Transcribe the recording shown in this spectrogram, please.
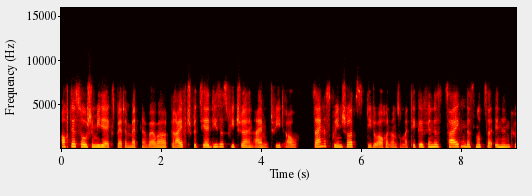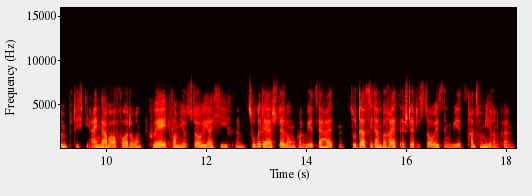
Auch der Social-Media-Experte Matt Navarra greift speziell dieses Feature in einem Tweet auf. Seine Screenshots, die du auch in unserem Artikel findest, zeigen, dass NutzerInnen künftig die Eingabeaufforderung Create from Your Story Archiv im Zuge der Erstellung von Reels erhalten, sodass sie dann bereits erstellte Stories in Reels transformieren können.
